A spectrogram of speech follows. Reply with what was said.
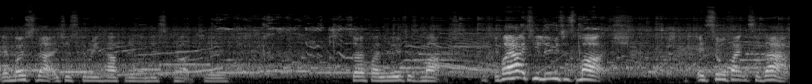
Yeah, most of that is just going to be happening on this part too. So if I lose as much, if I actually lose as much, it's all thanks to that.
